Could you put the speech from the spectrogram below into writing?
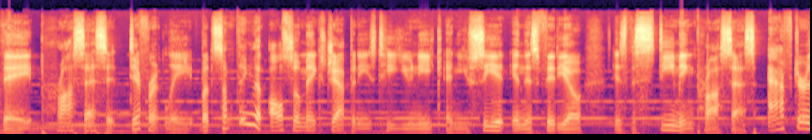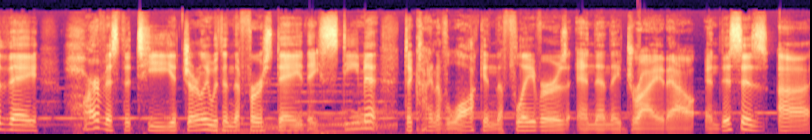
they process it differently. But something that also makes Japanese tea unique, and you see it in this video, is the steaming process. After they harvest the tea, generally within the first day, they steam it to kind of lock in the flavors and then they dry it out. And this is uh,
